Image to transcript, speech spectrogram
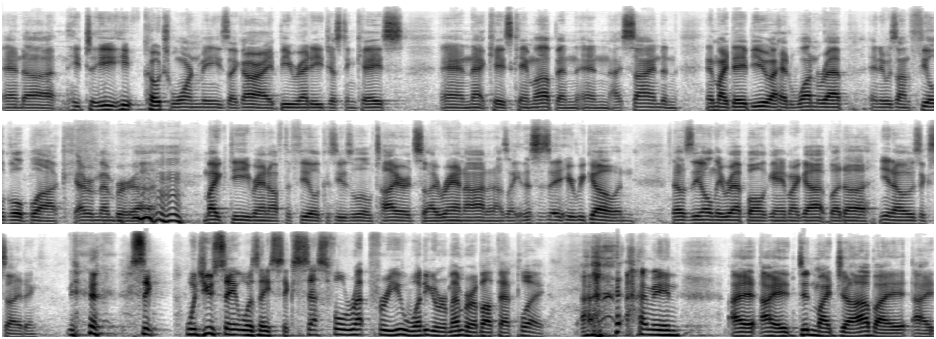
and uh, he, he he coach warned me. He's like, all right, be ready just in case and that case came up and, and I signed and in my debut I had one rep and it was on field goal block. I remember uh, Mike D ran off the field because he was a little tired, so I ran on and I was like, "This is it, here we go." And that was the only rep all game I got, but uh, you know it was exciting. Sick. Would you say it was a successful rep for you? What do you remember about that play? I mean. I, I did my job. I, I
